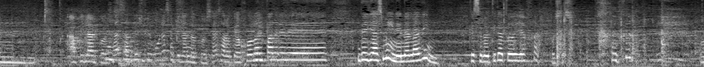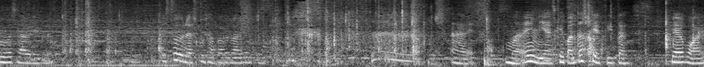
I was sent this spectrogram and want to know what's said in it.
mm, apilar cosas, haces figuras apilando cosas. A lo que juega el padre de, de Yasmín en Aladdin, que se lo tira todo Jafar. Pues eso. Vamos a abrirlo. Es toda una excusa para verlo abierto. A ver, madre mía, es que cuántas piecitas. Qué guay.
